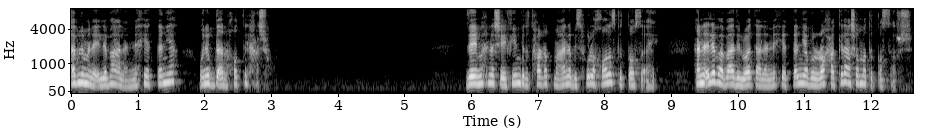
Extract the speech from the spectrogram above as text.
قبل ما نقلبها على الناحية التانية ونبدأ نحط الحشو. زي ما إحنا شايفين بتتحرك معانا بسهولة خالص في الطاسة اهي. هنقلبها بقى دلوقتي على الناحية التانية بالراحة كده عشان ما تتكسرش.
